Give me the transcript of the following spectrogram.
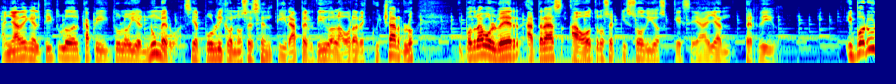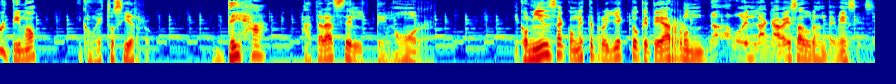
añaden el título del capítulo y el número, así el público no se sentirá perdido a la hora de escucharlo y podrá volver atrás a otros episodios que se hayan perdido. Y por último, y con esto cierro, deja atrás el temor. Y comienza con este proyecto que te ha rondado en la cabeza durante meses.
